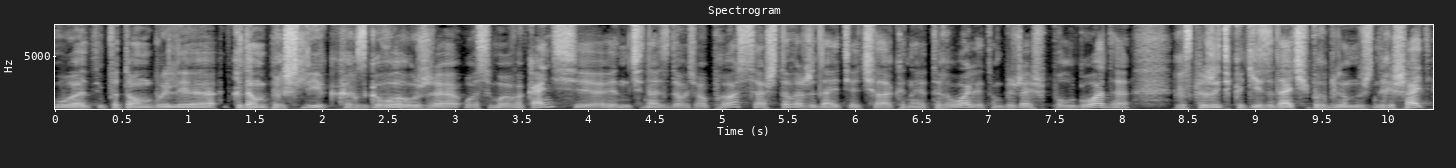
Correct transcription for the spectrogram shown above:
Вот. И потом были, когда мы пришли к разговору уже о самой вакансии, и начинали задавать вопросы, а что вы ожидаете от человека на этой роли, там, ближайшие полгода, расскажите, какие задачи и проблемы нужно решать.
